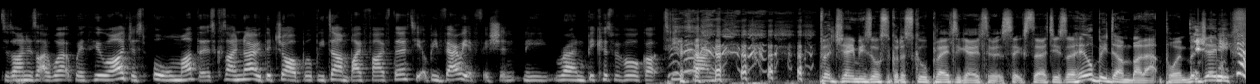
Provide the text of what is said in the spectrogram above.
designers that I work with who are just all mothers because I know the job will be done by five thirty. It'll be very efficiently run because we've all got tea time. But Jamie's also got a school play to go to at six thirty, so he'll be done by that point. But Jamie,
